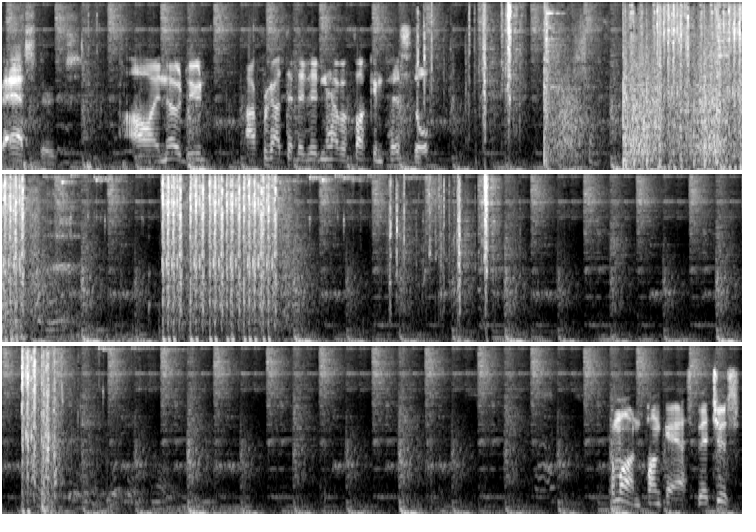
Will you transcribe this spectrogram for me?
Bastards. Oh, I know, dude. I forgot that I didn't have a fucking pistol. Come on, punk ass bitches.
